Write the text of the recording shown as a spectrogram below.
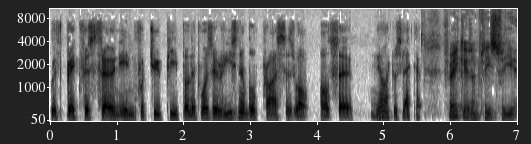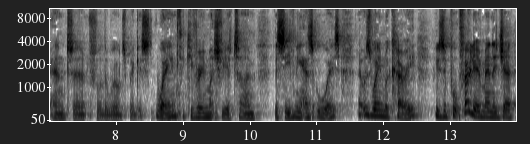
with breakfast thrown in for two people. It was a reasonable price as well. So, yeah, it was lekker. Very good. I'm pleased for you and uh, for the world's biggest. Wayne, thank you very much for your time this evening, as always. That was Wayne McCurrie, who's a portfolio manager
